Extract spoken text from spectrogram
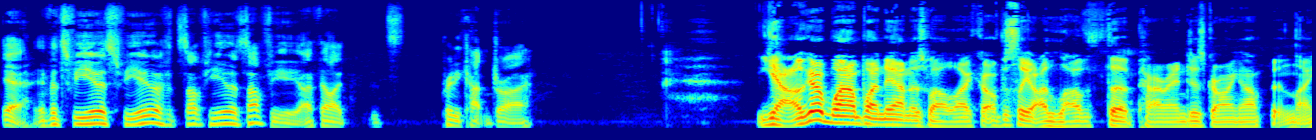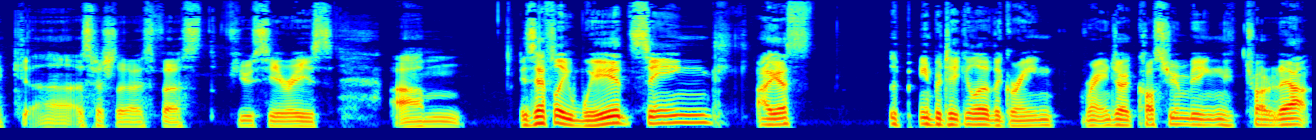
yeah, if it's for you, it's for you. If it's not for you, it's not for you. I feel like it's pretty cut and dry. Yeah, I'll go one up, one down as well. Like, obviously, I loved the Power Rangers growing up, and like, uh, especially those first few series. Um, it's definitely weird seeing, I guess, in particular the Green Ranger costume being trotted out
